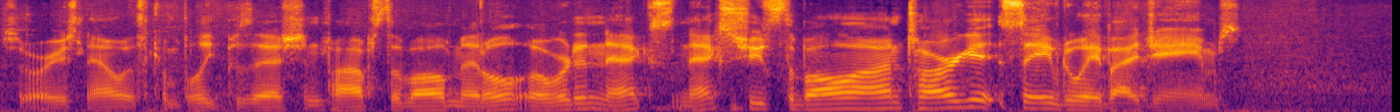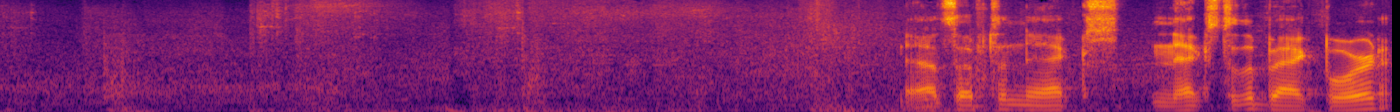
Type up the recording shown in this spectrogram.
Sorius now with complete possession. Pops the ball middle. Over to Nex. Nex shoots the ball on target. Saved away by James. Now it's up to Nex. Nex to the backboard.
